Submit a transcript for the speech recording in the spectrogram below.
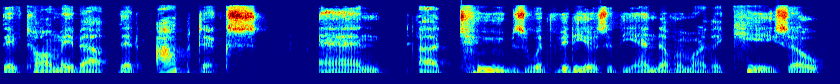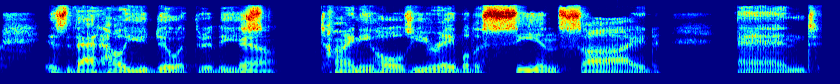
they've told me about that optics and uh, tubes with videos at the end of them are the key. So, is that how you do it through these yeah. tiny holes? You're able to see inside and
